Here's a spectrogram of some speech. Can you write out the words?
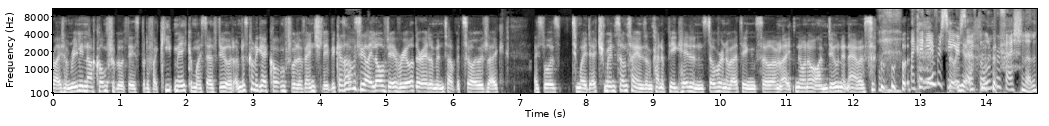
right, I'm really not comfortable with this, but if I keep making myself do it, I'm just going to get comfortable eventually. Because obviously, I loved every other element of it. So I was like, I suppose to my detriment sometimes I'm kind of pig headed and stubborn about things. So I'm like, no, no, I'm doing it now. So and can you ever see so, yourself yeah. going professional?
